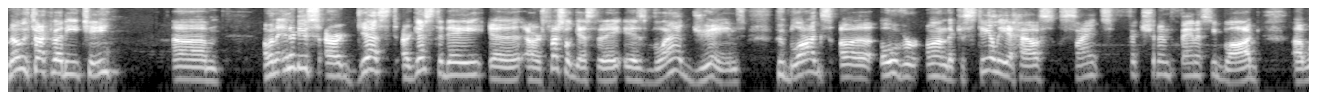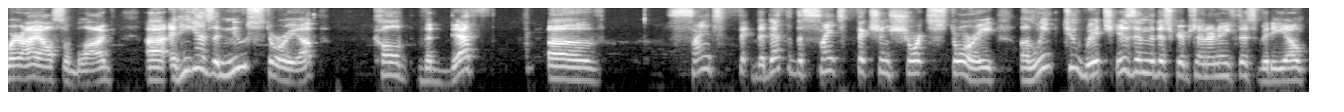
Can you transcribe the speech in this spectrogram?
now we've talked about ET, um, I want to introduce our guest. Our guest today, uh, our special guest today, is Vlad James, who blogs uh, over on the Castalia House Science Fiction and Fantasy blog, uh, where I also blog. Uh, and he has a new story up called "The Death of science fi- the death of the science fiction short story a link to which is in the description underneath this video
